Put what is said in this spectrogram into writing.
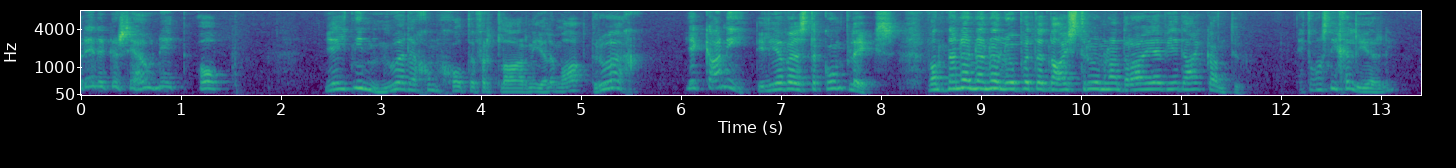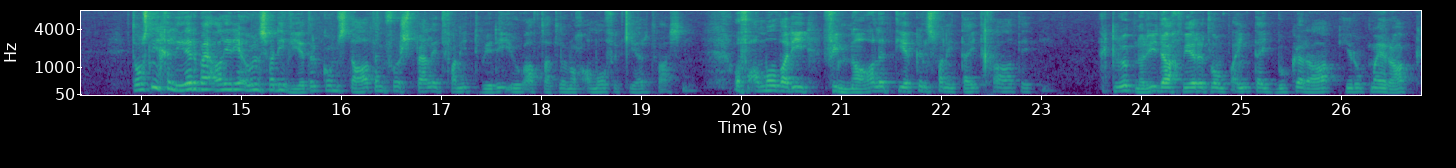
Predikers sê hou net op. Jy het nie nodig om God te verklaar nie. Jy maak droog. Jy kan nie. Die lewe is te kompleks. Want nou nou nou nou loop dit in daai stroom en dan draai jy weer daai kant toe. Het ons nie geleer nie. Het ons nie geleer by al hierdie ouens wat die wederkomsdatum voorspel het van die 2de eeu af dat hulle nog almal verkeerd was nie of almal wat die finale tekens van die tyd gehad het nie. Ek loop nou die dag weer 'n klomp eindtyd boeke raak hier op my rak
